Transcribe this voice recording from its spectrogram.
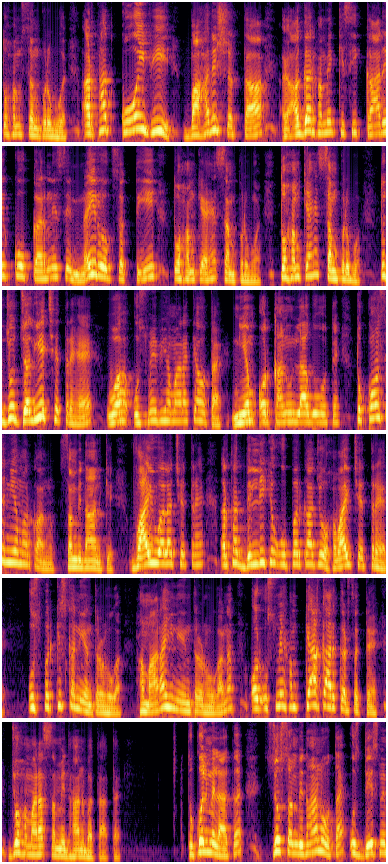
तो हम संप्रभु हैं। अर्थात कोई भी बाहरी सत्ता, अगर हमें किसी कार्य को करने से नहीं रोक सकती तो हम क्या है संप्रभु हैं। तो हम क्या है संप्रभु तो जो जलीय क्षेत्र है, वह, उसमें भी हमारा क्या होता है? नियम और कानून लागू लागू होते हैं। तो कौन से नियम और कानून? संविधान के। वायु वाला क्षेत्र है, अर्थात दिल्ली के ऊपर का जो हवाई क्षेत्र है, उस पर किसका नियंत्रण होगा? हमारा ही नियंत्रण होगा ना? और उसमें हम क्या कार्य कर सकते हैं, जो हमारा संविधान बताता है? तो कुल मिलाकर, जो संविधान होता है, उस देश में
